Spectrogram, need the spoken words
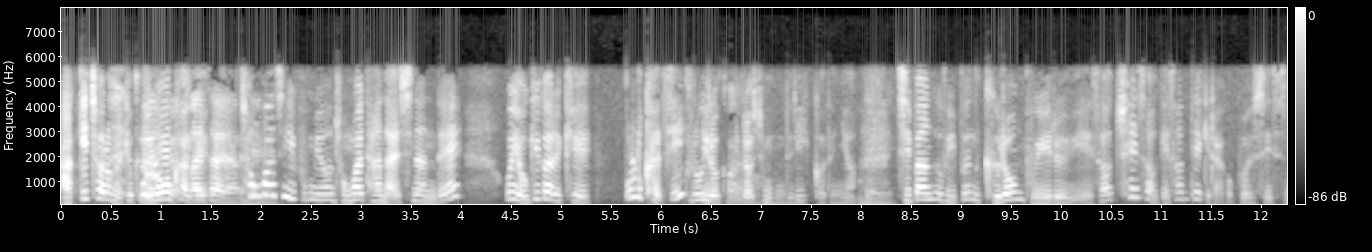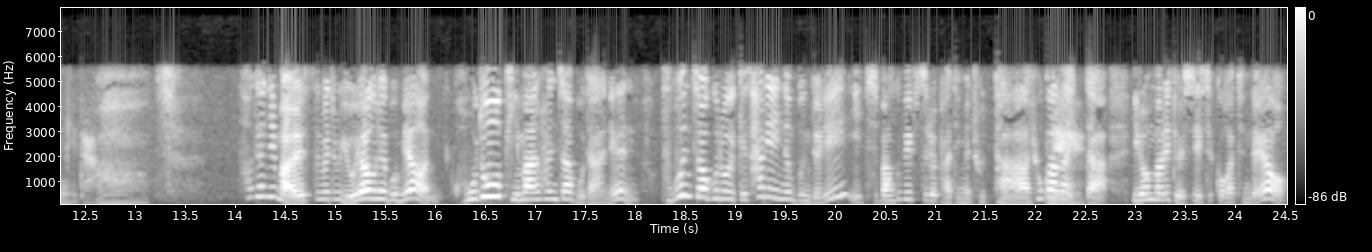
악기처럼 이렇게 그러니까, 볼록하게 맞아요. 네. 청바지 입으면 정말 다 날씬한데 왜 여기가 이렇게 볼록하지? 그러니까요. 이러신 분들이 있거든요. 네. 지방 흡입은 그런 부위를 위해서 최적의 선택이라고 볼 수 있습니다. 아, 선생님 말씀을 좀 요약을 해보면 고도 비만 환자보다는 부분적으로 이렇게 살이 있는 분들이 이 지방 흡입술을 받으면 좋다, 효과가 네. 있다 이런 말이 될 수 있을 것 같은데요.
